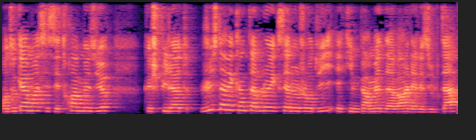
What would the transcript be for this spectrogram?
en tout cas, moi, c'est ces trois mesures que je pilote juste avec un tableau Excel aujourd'hui et qui me permettent d'avoir les résultats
